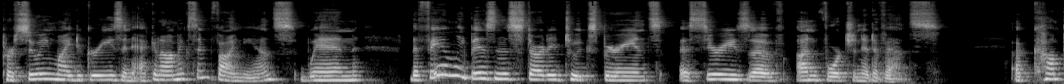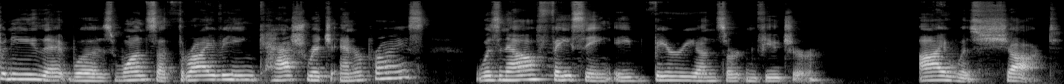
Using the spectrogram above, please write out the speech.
pursuing my degrees in economics and finance when the family business started to experience a series of unfortunate events. A company that was once a thriving, cash rich enterprise was now facing a very uncertain future. I was shocked.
